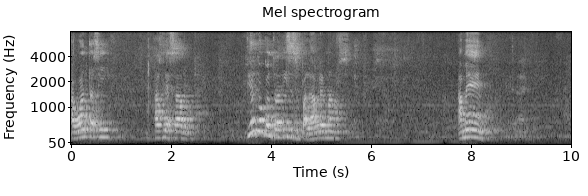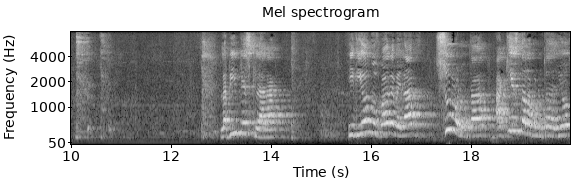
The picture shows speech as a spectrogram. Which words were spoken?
Aguanta así, hazle asado. Dios no contradice su palabra, hermanos. Amén. La Biblia es clara y Dios nos va a revelar su voluntad. Aquí está la voluntad de Dios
